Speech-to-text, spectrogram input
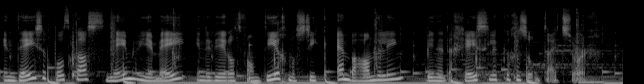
In deze podcast nemen we je mee in de wereld van diagnostiek en behandeling binnen de geestelijke gezondheidszorg.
